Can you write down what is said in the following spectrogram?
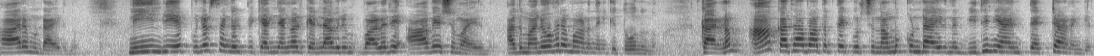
ഭാരമുണ്ടായിരുന്നു. നീലിയെ പുനർസങ്കല്പിക്കാൻ ഞങ്ങൾക്ക് എല്ലാവരും വളരെ ആവേശമായിരുന്നു. അത് മനോഹരമാണെന്ന് എനിക്ക് തോന്നുന്നു. കാരണം ആ കഥാപാത്രത്തെക്കുറിച്ച് നമുക്കുണ്ടായിരുന്ന വിധിന്യായം തെറ്റാണെങ്കിൽ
